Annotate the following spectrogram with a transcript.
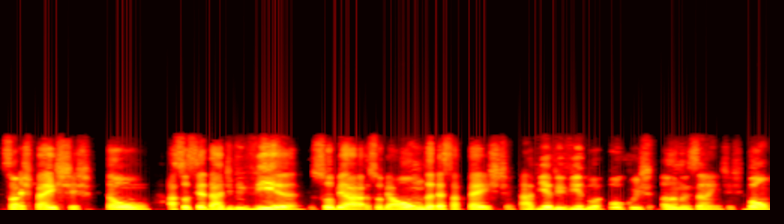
são as pestes. Então, a sociedade vivia sob a, sob a onda dessa peste. Havia vivido poucos anos antes. Bom,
